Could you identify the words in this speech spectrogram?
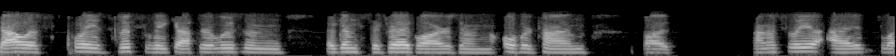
Dallas plays this week after losing against the Jaguars in overtime. But honestly, I like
